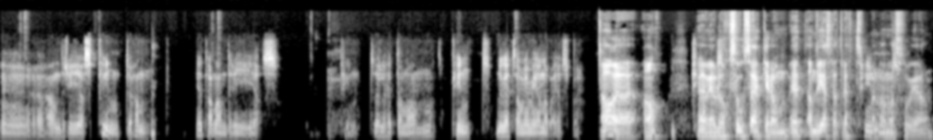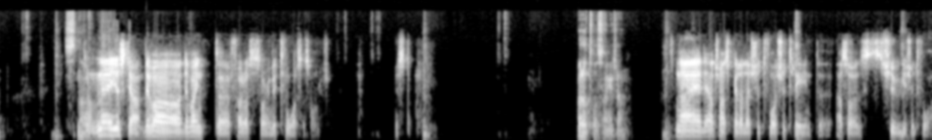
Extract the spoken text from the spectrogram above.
eh, Andreas Pynt. Han, heter han Andreas Pynt eller hette han något annat? Pynt, du vet vad jag menar va Jesper? Ja, ja, ja. Pynt. Jag blev också osäker om eh, Andreas lät rätt, Pynt. men annars såg jag snabb. Nej, just ja. Det var, det var inte förra säsongen, det är två säsonger. Just det. Vadå två säsonger sedan? Nej, jag tror han spelade 22-23, inte, alltså 2022.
